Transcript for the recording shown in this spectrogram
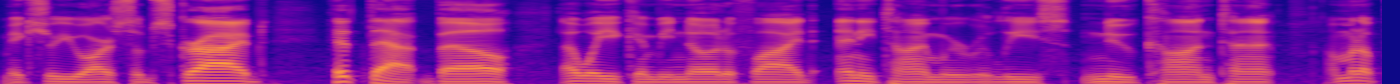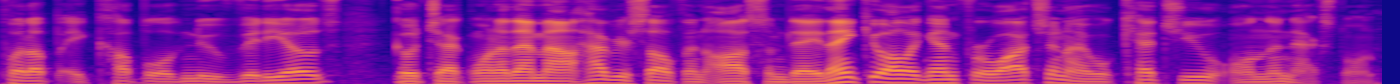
Make sure you are subscribed. Hit that bell. That way you can be notified anytime we release new content. I'm going to put up a couple of new videos. Go check one of them out. Have yourself an awesome day. Thank you all again for watching. I will catch you on the next one.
